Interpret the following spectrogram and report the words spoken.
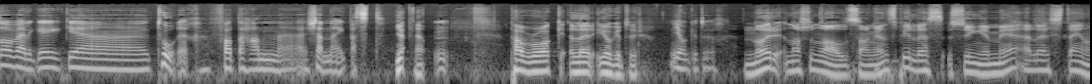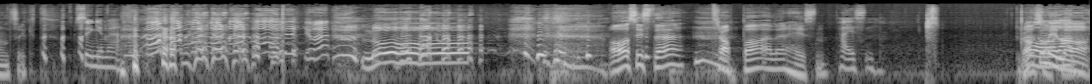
Da velger jeg eh, Torir, for at han eh, kjenner jeg best. Powerwalk eller joggetur? Joggetur. Når nasjonalsangen spilles, synge med eller steinansikt? Synge med. Lå! Og siste, trappa eller heisen? Heisen. Bra, Camilla.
